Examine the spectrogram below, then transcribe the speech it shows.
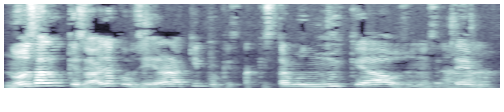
no es algo que se vaya a considerar aquí, porque aquí estamos muy quedados en ese Ajá. tema.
